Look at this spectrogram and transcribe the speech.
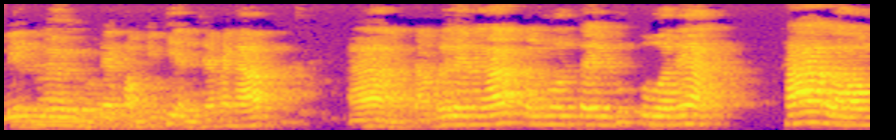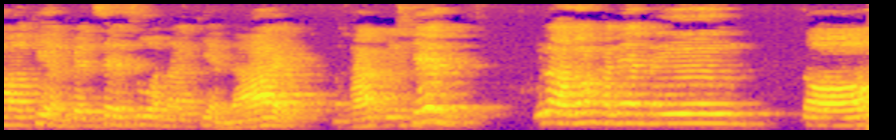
เลขหนึ่งแต่ของที่เขียนใช่ไหมครับอ่าจำไว้เลยนะครับจำนวนเต็มทุกตัวเนี่ยถ้าเรามาเขียนเป็นเศษส่วนนะเขียนได้นะครับอย่างเช่นที่เราต้องคะแนนหนึ่งสอง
